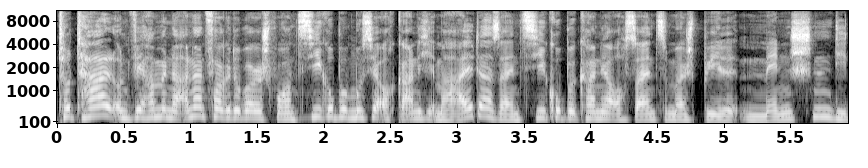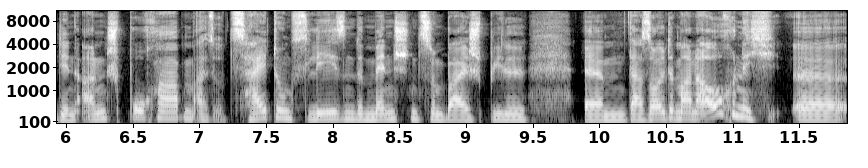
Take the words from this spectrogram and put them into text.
total. Und wir haben in einer anderen Folge darüber gesprochen, Zielgruppe muss ja auch gar nicht immer Alter sein. Zielgruppe kann ja auch sein, zum Beispiel Menschen, die den Anspruch haben, also zeitungslesende Menschen zum Beispiel. Ähm, da sollte man auch nicht äh,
